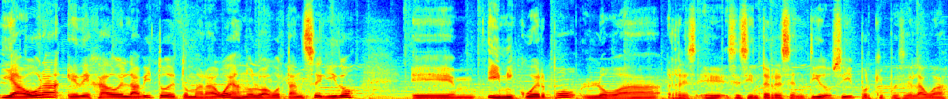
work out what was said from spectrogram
Y ahora he dejado el hábito de tomar agua, ya no lo hago tan seguido. Eh, y mi cuerpo lo ha, eh, se siente resentido, ¿sí? Porque pues el agua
